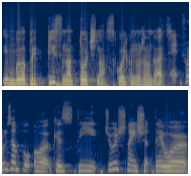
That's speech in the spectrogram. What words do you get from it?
им было предписано точно, сколько нужно дать. Uh, For example, because the Jewish nation, they were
